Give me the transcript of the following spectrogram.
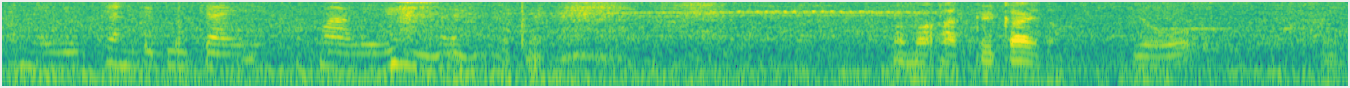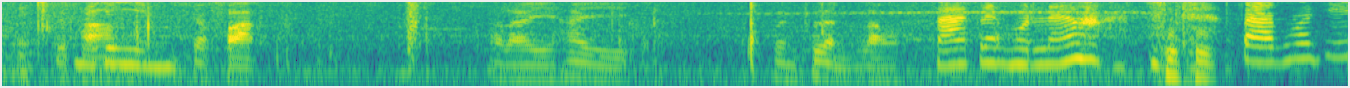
ท่านนายกท่านก็ดีใจมากเลย มามาอัดใกล้ๆหน่อยเดี๋ยวจะไม่ถามได้ยิน จะฝากอะไรให้เพื่อนๆเรา ฝากแล้วหมดแล้ว ฝากเมื่อกี้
